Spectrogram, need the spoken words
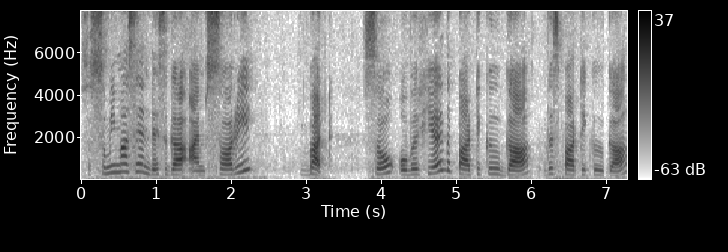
So, sumimasen this ga I am sorry, but so over here the particle ga this particle ga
